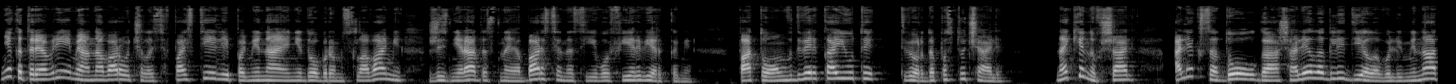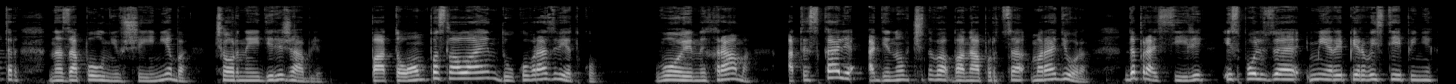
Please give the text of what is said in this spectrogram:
Некоторое время она ворочалась в постели, поминая недобрым словами жизнерадостная Барсина с его фейерверками. Потом в дверь каюты твердо постучали. Накинув шаль, Алекса долго ошалело глядела в иллюминатор на заполнившие небо черные дирижабли. Потом послала индуку в разведку. Воины храма отыскали одиночного банапурца-мародера, допросили, используя меры первой степени,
